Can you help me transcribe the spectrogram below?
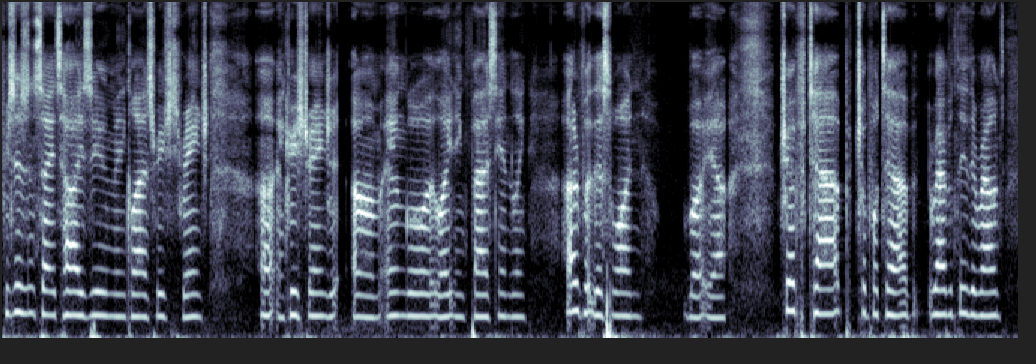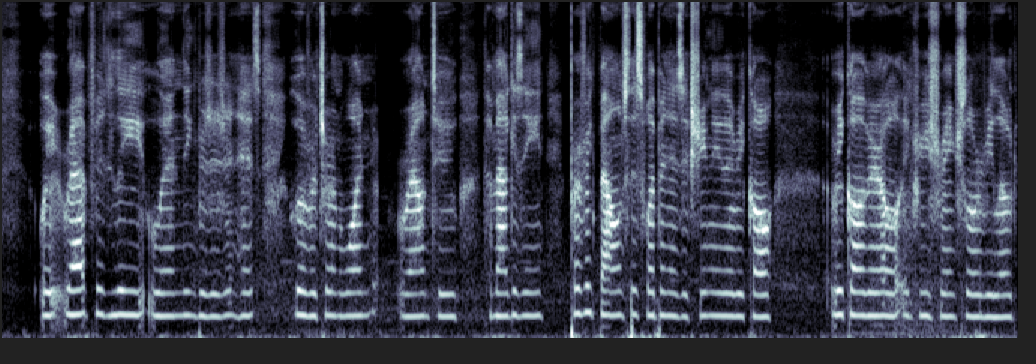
precision sights, high zoom, in class, reach range, uh, increased range, um, angle, lightning, fast handling. I would put this one, but yeah. Trip tap, triple tap, rapidly the rounds, wait, rapidly landing precision hits Whoever turn one round to the magazine. Perfect balance. This weapon is extremely low recall. Recall barrel, increased range, slower reload.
